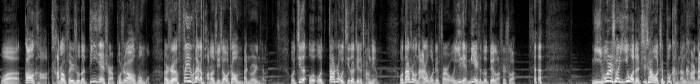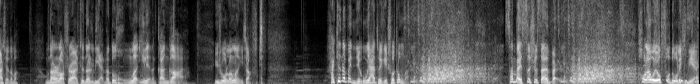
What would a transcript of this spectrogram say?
我高考查到分数的第一件事不是告诉父母，而是飞快的跑到学校，我找我们班主任去了。我记得我我当时我记得这个场景我当时我拿着我这分我一脸蔑视的对老师说：“ 你不是说以我的智商我是不可能考上大学的吗？”我们当时老师啊，真的脸呢都红了，一脸的尴尬呀。于是我冷冷一笑。还真的被你这个乌鸦嘴给说中了，三百四十三分。后来我又复读了一年。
